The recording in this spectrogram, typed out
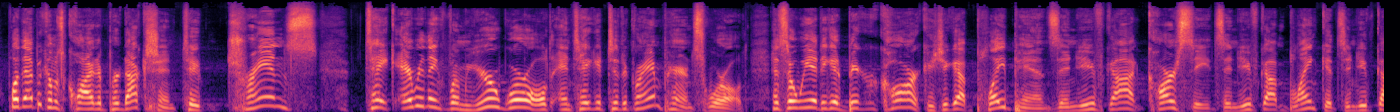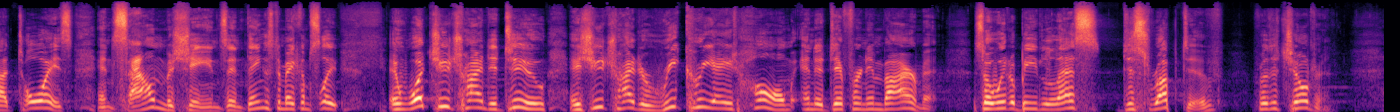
well, that becomes quite a production to trans take everything from your world and take it to the grandparents' world. And so we had to get a bigger car because you got playpens and you've got car seats and you've got blankets and you've got toys and sound machines and things to make them sleep. And what you try to do is you try to recreate home in a different environment. So it'll be less disruptive for the children.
